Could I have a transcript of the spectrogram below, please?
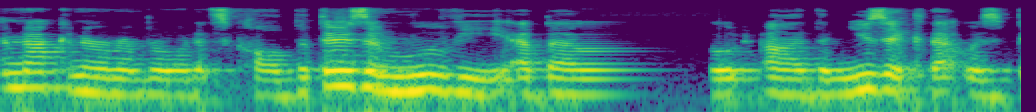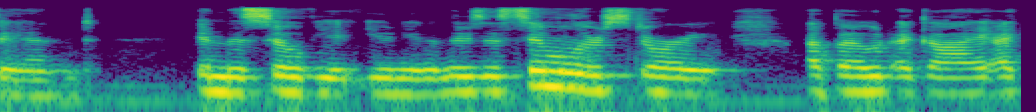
I'm not going to remember what it's called, but there's a movie about uh, the music that was banned in the Soviet Union, and there's a similar story about a guy I,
